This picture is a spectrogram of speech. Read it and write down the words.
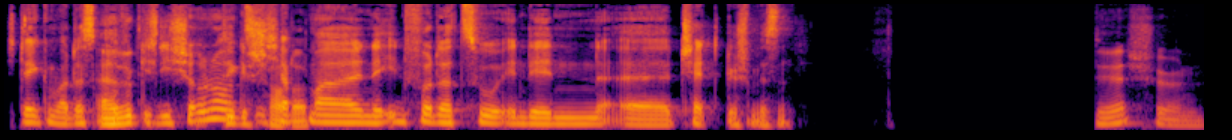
Ich denke mal, das Also kommt wirklich in die Show Notes. Ich habe mal eine Info dazu in den äh, Chat geschmissen. Sehr schön.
